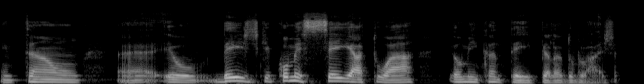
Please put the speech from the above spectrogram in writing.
Então, é, eu, desde que comecei a atuar, eu me encantei pela dublagem.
